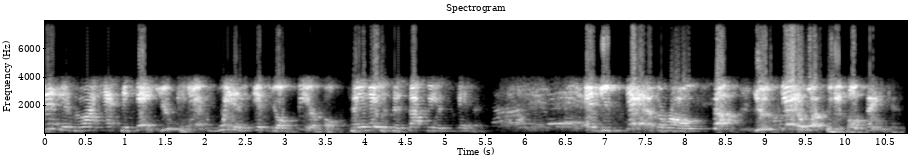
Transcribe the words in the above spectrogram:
sin is lying at the gate. You can't win if you're fearful. Tell your neighbor, stop being scared. And you scared of the wrong stuff. You scared of what people thinking.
